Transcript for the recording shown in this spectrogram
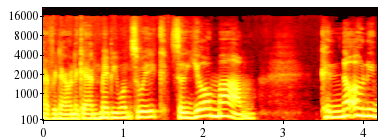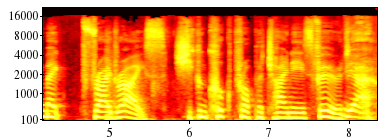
every now and again, maybe once a week. So your mum can not only make fried rice, she can cook proper Chinese food. Yeah.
